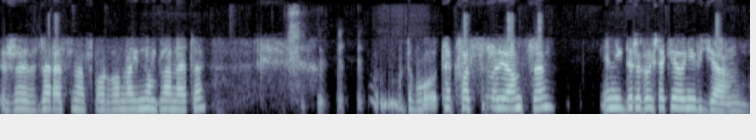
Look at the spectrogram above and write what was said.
że zaraz nas porwą na inną planetę. To było tak fascynujące. Ja nigdy czegoś takiego nie widziałam.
